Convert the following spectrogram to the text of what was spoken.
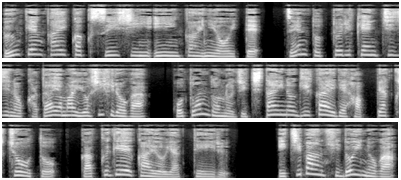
文献改革推進委員会において、前鳥取県知事の片山義弘が、ほとんどの自治体の議会で800兆と学芸会をやっている。一番ひどいのが、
